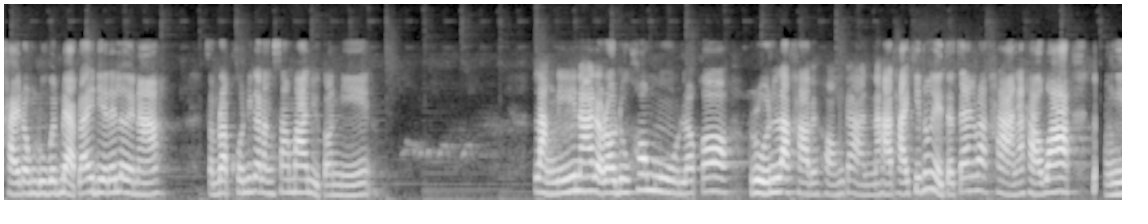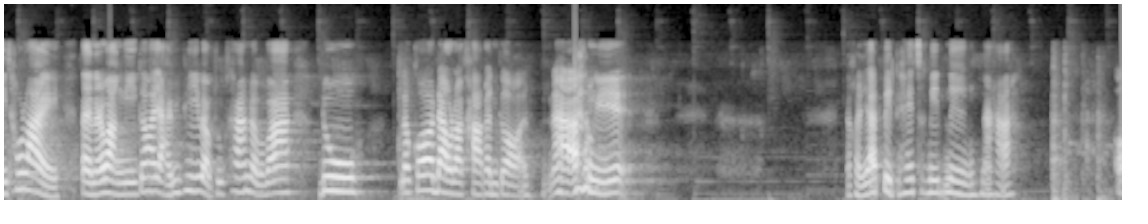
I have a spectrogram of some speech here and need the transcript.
ใครลองดูเป็นแบบและไอเดียได้เลยนะสำหรับคนที่กำลังสร้างบ้านอยู่ตอนนี้ หลังนี้นะเดี๋ยวเราดูข้อมูลแล้วก็รุ้นราคาไปพร้อมกันนะคะท้ายคลิปน้องเอ๋จะแจ้งราคานะคะว่าหลังนี้เท่าไหร่ แต่ในระหว่างนี้ก็อยากให้พี่ๆแบบทุกท่านแบบว่าดูแล้วก็เดาราคากันก่อนนะคะตรงนี้ ขออนุญาตปิดให้สักนิดนึงนะคะโอ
